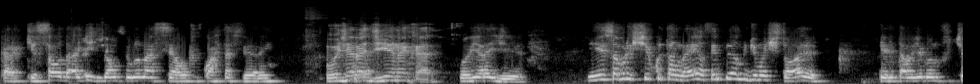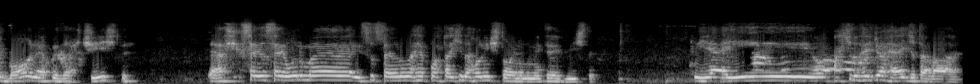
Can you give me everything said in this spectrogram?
Cara, que saudade de dar um pulo na Celp quarta-feira, hein? Hoje era dia, né, cara? Hoje era dia. E sobre o Chico também, eu sempre lembro de uma história que ele tava jogando futebol, né, com os artistas. Acho que saiu, saiu numa. Isso saiu numa reportagem da Rolling Stone, numa entrevista. E aí, a parte do Radiohead tava lá.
